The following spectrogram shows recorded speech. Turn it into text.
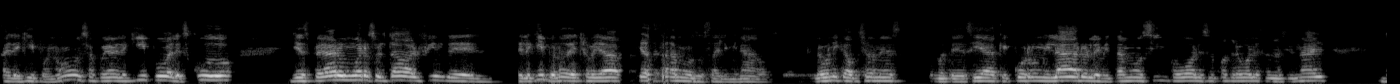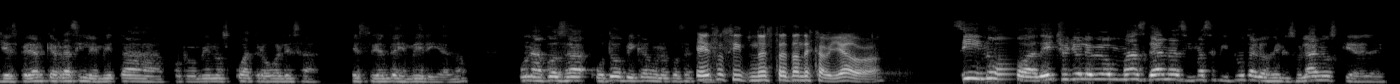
al equipo, ¿no? Es apoyar al equipo, al escudo y esperar un buen resultado al fin del, equipo, ¿no? De hecho, ya, ya estamos eliminados. La única opción es como te decía, que ocurra un milagro, le metamos cinco goles o cuatro goles a Nacional y esperar que Racing le meta por lo menos cuatro goles a Estudiantes de Mérida, ¿no? Una cosa utópica, una cosa... Eso sí, no está tan descabellado, ¿ah? Sí, no, de hecho yo le veo más ganas y más actitud a los venezolanos que,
